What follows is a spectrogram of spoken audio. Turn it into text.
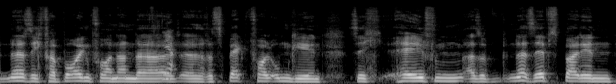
ne, sich verbeugen voreinander, Ja. äh, respektvoll umgehen, sich helfen. Also ne, selbst bei den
